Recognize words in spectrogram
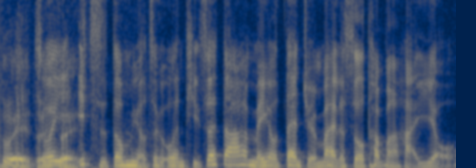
对对，所以一直都没有这个问题。在大家没有蛋卷卖的时候，他们还有。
